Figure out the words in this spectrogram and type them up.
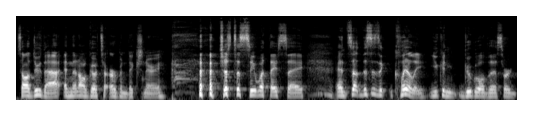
So I'll do that, and then I'll go to Urban Dictionary. just to see what they say. And so this is a, clearly you can Google this or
